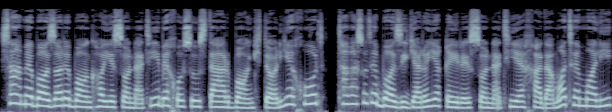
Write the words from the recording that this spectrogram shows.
سهم بازار بانک های سنتی به خصوص در بانکداری خورد توسط بازیگرای غیر سنتی خدمات مالی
